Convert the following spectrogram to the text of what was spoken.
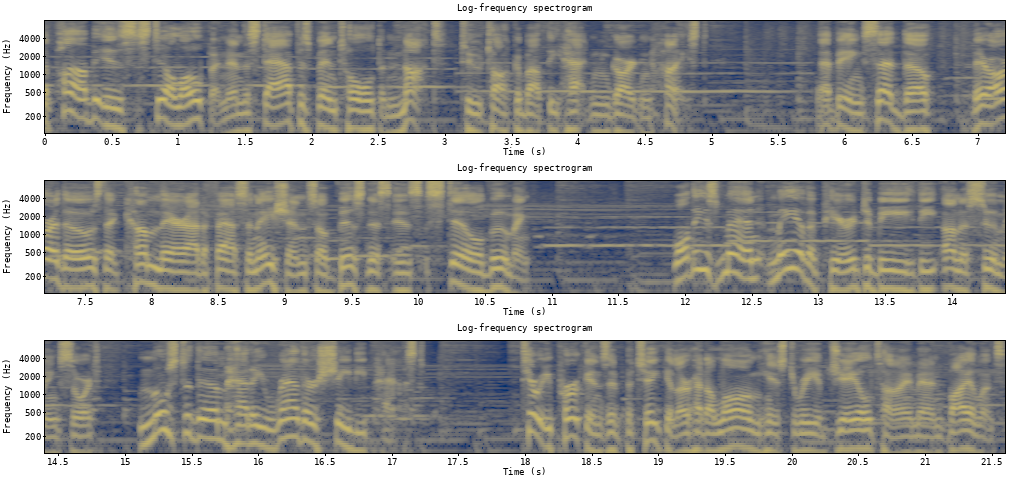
The pub is still open and the staff has been told not to talk about the Hatton Garden heist. That being said, though, there are those that come there out of fascination, so business is still booming. While these men may have appeared to be the unassuming sort, most of them had a rather shady past. Terry Perkins in particular had a long history of jail time and violence.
